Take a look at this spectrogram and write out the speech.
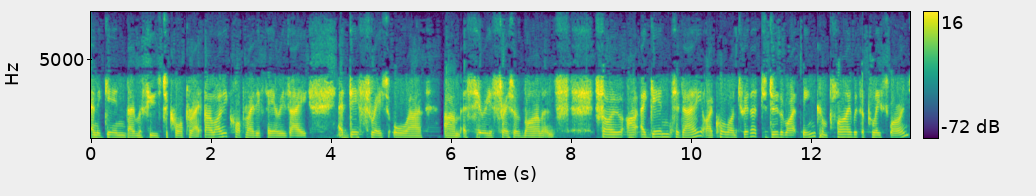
and again they refuse to cooperate. They'll only cooperate if there is a, a death threat or a, um, a serious threat of violence. So uh, again today, I call on Twitter to do the right thing, comply with a police warrant,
